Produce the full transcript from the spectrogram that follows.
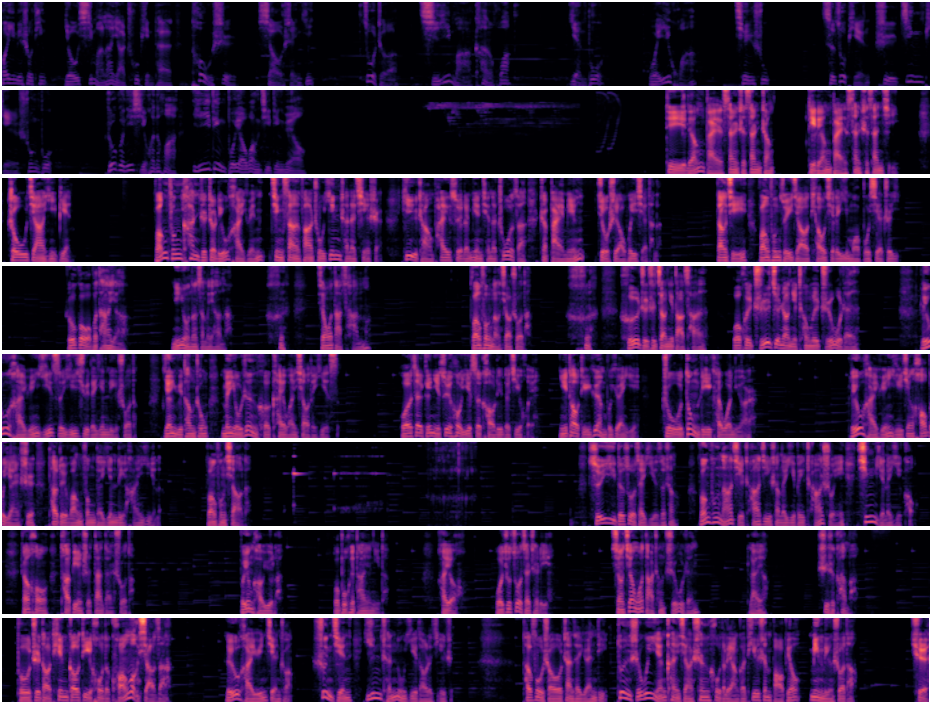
欢迎您收听由喜马拉雅出品的《透视小神医》，作者骑马看花，演播维华千书。此作品是精品双播。如果你喜欢的话，一定不要忘记订阅哦。第两百三十三章，第两百三十三集，周家异变。王峰看着这刘海云，竟散发出阴沉的气势，一掌拍碎了面前的桌子，这摆明就是要威胁他了。当即，王峰嘴角挑起了一抹不屑之意。如果我不答应，你又能怎么样呢？哼，将我打残吗？王峰冷笑说道：“哼，何止是将你打残，我会直接让你成为植物人。”刘海云一字一句的阴厉说道。言语当中没有任何开玩笑的意思。我再给你最后一次考虑的机会，你到底愿不愿意主动离开我女儿？刘海云已经毫不掩饰他对王峰的阴厉含义了。王峰笑了，随意的坐在椅子上。王峰拿起茶几上的一杯茶水，轻饮了一口，然后他便是淡淡说道：“不用考虑了。”我不会答应你的，还有，我就坐在这里，想将我打成植物人，来呀，试试看吧。不知道天高地厚的狂妄小子！刘海云见状，瞬间阴沉怒意到了极致，他负手站在原地，顿时威严看向身后的两个贴身保镖，命令说道：“去，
